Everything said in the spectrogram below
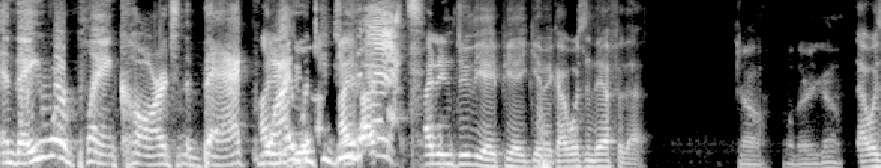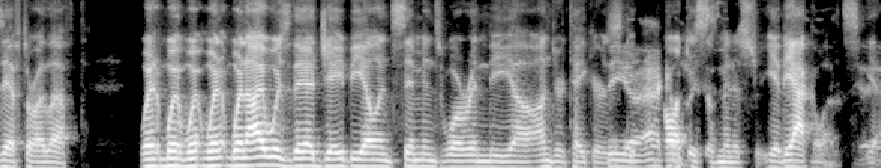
and they were playing cards in the back. I Why do- would you do I- I- that? I didn't do the APA gimmick. I wasn't there for that. Oh, well, there you go. That was after I left. When when when when, when I was there, JBL and Simmons were in the uh, Undertakers, The, the, uh, caucus of ministry. Yeah, the acolytes. Yeah,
